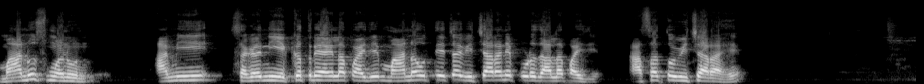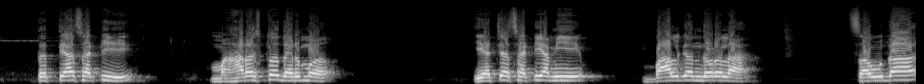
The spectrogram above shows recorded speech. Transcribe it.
माणूस म्हणून आम्ही सगळ्यांनी एकत्र यायला पाहिजे मानवतेच्या विचाराने पुढे झाला पाहिजे असा तो विचार आहे. तर त्यासाठी महाराष्ट्र धर्म याच्यासाठी आम्ही बालगंधर्वला चौदा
